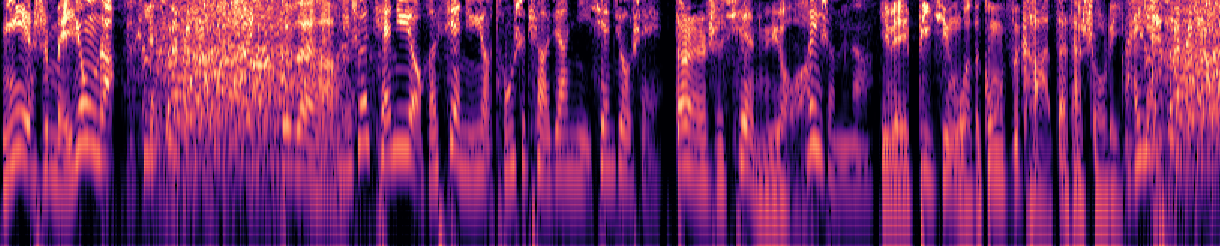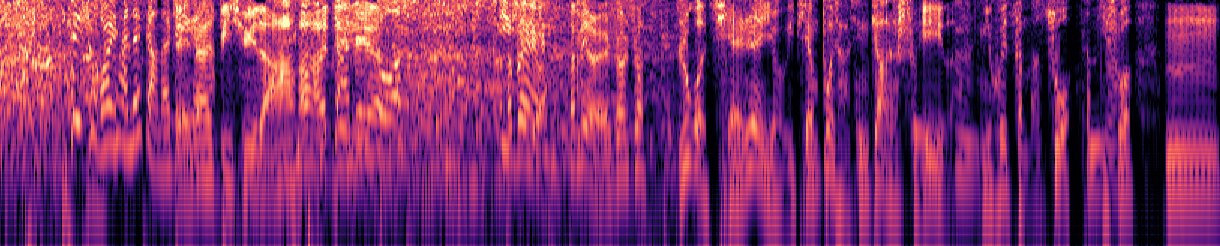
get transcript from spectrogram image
你也是没用的，对不对哈？你说前女友和现女友同时跳江，你先救谁？当然是现女友啊！为什么呢？因为毕竟我的工资卡在他手里。哎呀，这时候你还能想到这个？对，那是必须的啊！想真多。他们有，他们有人说说，如果前任有一天不小心掉在水里了，你会怎么做？怎么你说，嗯。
